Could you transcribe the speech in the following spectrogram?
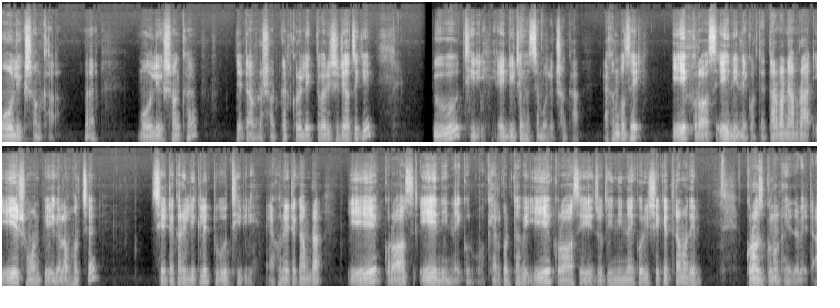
মৌলিক সংখ্যা হ্যাঁ মৌলিক সংখ্যা যেটা আমরা শর্টকাট করে লিখতে পারি, সেটি হচ্ছে কি টু থ্রি এই দুইটাই হচ্ছে মৌলিক সংখ্যা। এখন বলছে এ ক্রস এ নির্ণয় করতে, তার মানে আমরা এ সমান পেয়ে গেলাম হচ্ছে সেটাকারে লিখলে টু থ্রি এখন এটাকে আমরা এ ক্রস এ নির্ণয় করব। খেয়াল করতে হবে এ ক্রস এ যদি নির্ণয় করি, সেক্ষেত্রে আমাদের ক্রস গুণন হয়ে যাবে এটা।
